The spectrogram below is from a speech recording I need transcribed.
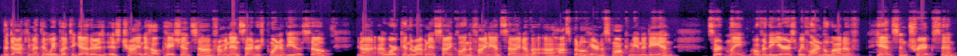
the document that we put together is, is trying to help patients uh, from an insider's point of view. So you know, I, work in the revenue cycle and the finance side of a, a, hospital here in a small community, and certainly over the years we've learned a lot of hints and tricks and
